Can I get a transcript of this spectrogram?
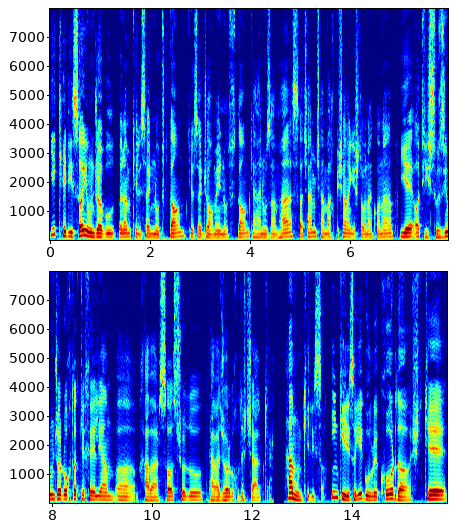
یک کلیسای اونجا بود به نام کلیسای نوتردام کلیسای جامعه نوتردام که هنوزم هست و چند چند وقت پیشم اگه اشتباه نکنم یه آتیش سوزی اونجا رخ داد که خیلی هم خبرساز شد و توجه رو به خودش جلب کرد همون کلیسا. این کلیسا یه گروه کور داشت که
